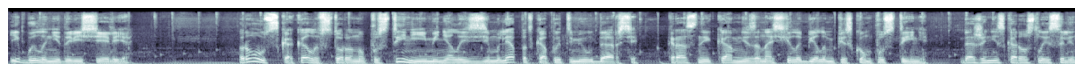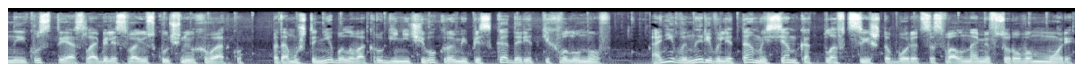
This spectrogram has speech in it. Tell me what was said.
и было не до веселья. Роуз скакала в сторону пустыни и менялась земля под копытами у Дарси. Красные камни заносило белым песком пустыни. Даже низкорослые соляные кусты ослабили свою скучную хватку, потому что не было в округе ничего, кроме песка до редких валунов – они выныривали там и сям, как пловцы, что борются с волнами в суровом море,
